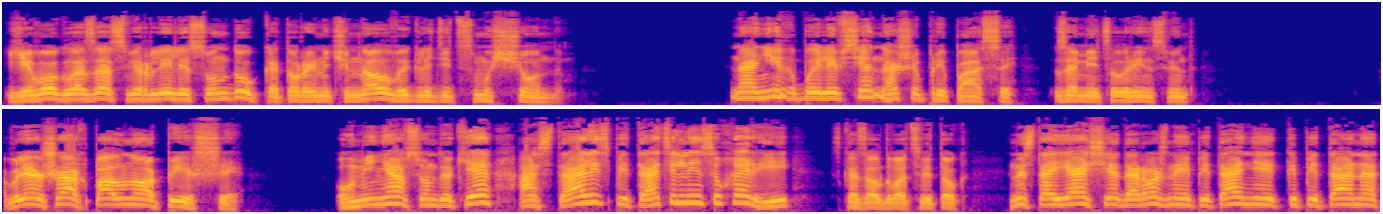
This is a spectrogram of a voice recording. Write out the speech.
Его глаза сверлили сундук, который начинал выглядеть смущенным. «На них были все наши припасы», — заметил Ринсвинд. «В лешах полно пищи». «У меня в сундуке остались питательные сухари», — сказал два цветок. «Настоящее дорожное питание капитана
